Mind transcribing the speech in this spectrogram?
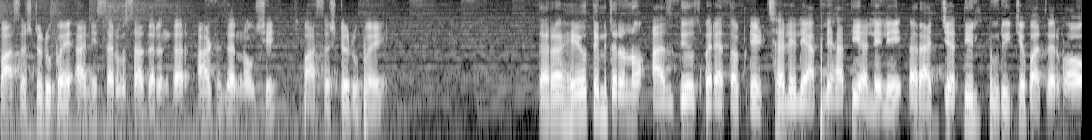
पासष्ट रुपये आणि सर्वसाधारण दर आठ हजार नऊशे पासष्ट रुपये. तर हे होते मित्रांनो आज दिवसभरात अपडेट झालेले आपल्या हाती आलेले राज्यातील तुरीचे बाजारभाव.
